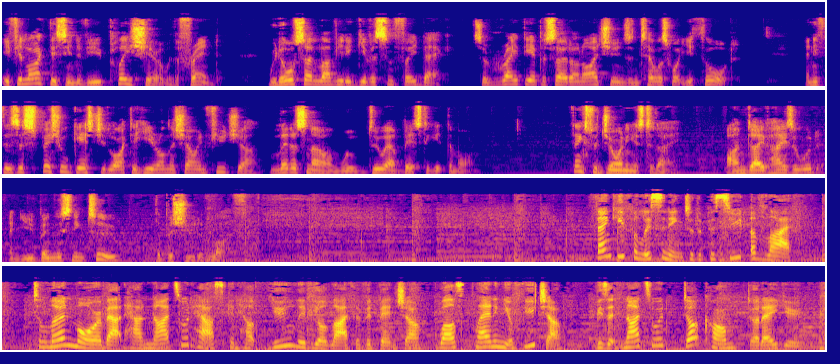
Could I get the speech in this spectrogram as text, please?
If you like this interview, please share it with a friend. We'd also love you to give us some feedback, so rate the episode on iTunes and tell us what you thought. And if there's a special guest you'd like to hear on the show in future, let us know and we'll do our best to get them on. Thanks for joining us today. I'm Dave Hazlewood, and you've been listening to The Pursuit of Life. Thank you for listening to The Pursuit of Life. To learn more about how Knightswood House can help you live your life of adventure whilst planning your future, visit knightswood.com.au.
